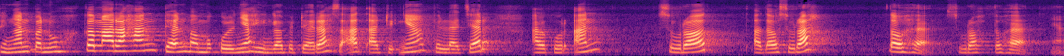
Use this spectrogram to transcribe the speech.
dengan penuh kemarahan dan memukulnya hingga berdarah saat adiknya belajar Al-Quran surat atau surah Toha, surah Toha. Ya.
